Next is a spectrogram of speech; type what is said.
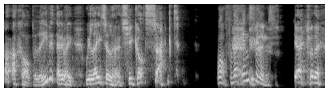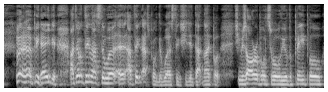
I, I can't believe it. Anyway, we later learned she got sacked. What for that incident? Yeah, for the for her behaviour. I don't think that's the worst. I think that's probably the worst thing she did that night. But she was horrible to all the other people,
